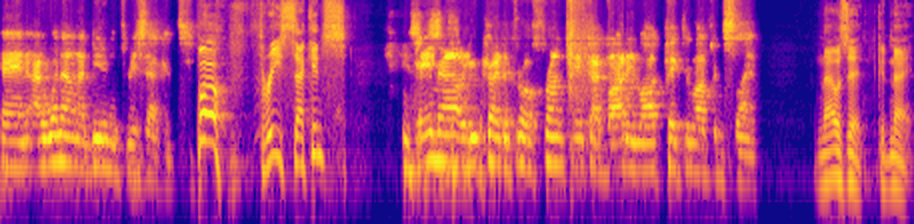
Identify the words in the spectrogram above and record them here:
And i went out and i beat him in three seconds. Boom! three seconds? He came out he tried to throw a front kick i body lock picked him up and slammed And that was it. Good night.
